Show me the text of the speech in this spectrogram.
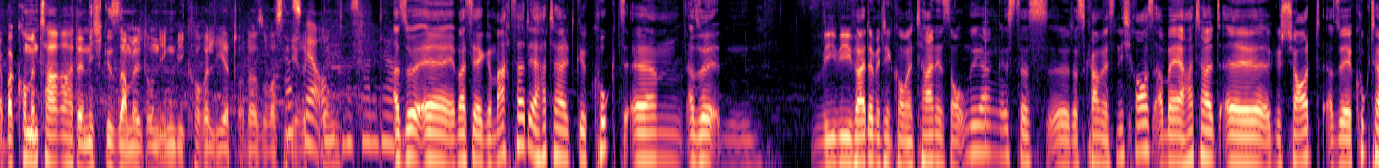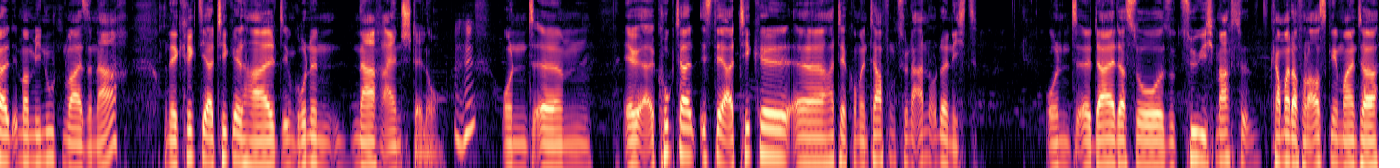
Aber Kommentare hat er nicht gesammelt und irgendwie korreliert oder sowas in Das die wäre auch Richtung. interessant, ja. Also, äh, was er gemacht hat, er hat halt geguckt, ähm, also wie, wie weit er mit den Kommentaren jetzt noch umgegangen ist, das, äh, das kam jetzt nicht raus, aber er hat halt äh, geschaut, also er guckt halt immer minutenweise nach und er kriegt die Artikel halt im Grunde nach Einstellung. Mhm. Und ähm, er, er guckt halt, ist der Artikel, äh, hat der Kommentarfunktion an oder nicht. Und äh, da er das so, so zügig macht, kann man davon ausgehen, meint er,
